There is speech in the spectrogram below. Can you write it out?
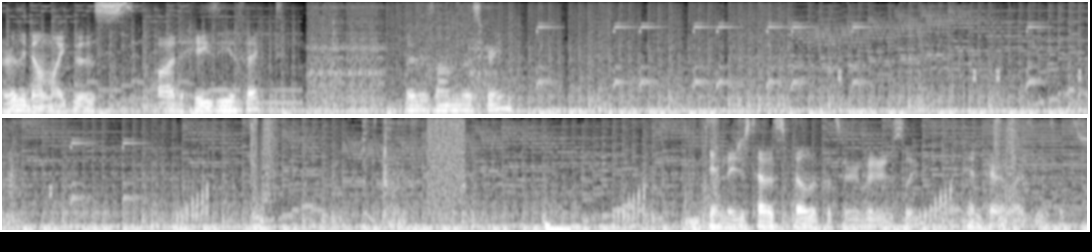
I really don't like this odd hazy effect that is on the screen. Damn, they just have a spell that puts everybody to sleep and paralyzes. That's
